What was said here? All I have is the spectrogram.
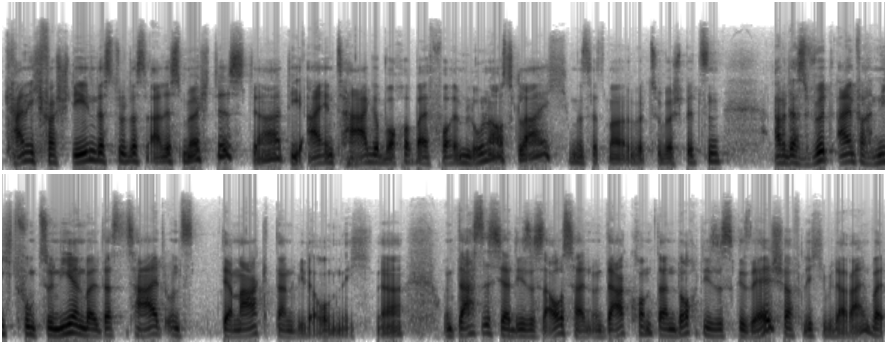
kann ich verstehen, dass du das alles möchtest, ja, die Ein-Tage-Woche bei vollem Lohnausgleich, um das jetzt mal zu überspitzen, aber das wird einfach nicht funktionieren, weil das zahlt uns der Markt dann wiederum nicht. Ja. Und das ist ja dieses Aushalten. Und da kommt dann doch dieses Gesellschaftliche wieder rein, weil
